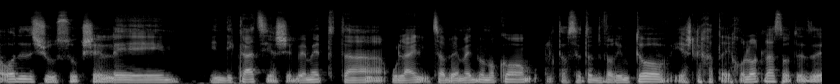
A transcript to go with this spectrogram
עוד איזשהו סוג של אה, אינדיקציה שבאמת אתה אולי נמצא באמת במקום, אתה עושה את הדברים טוב, יש לך את היכולות לעשות את זה,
